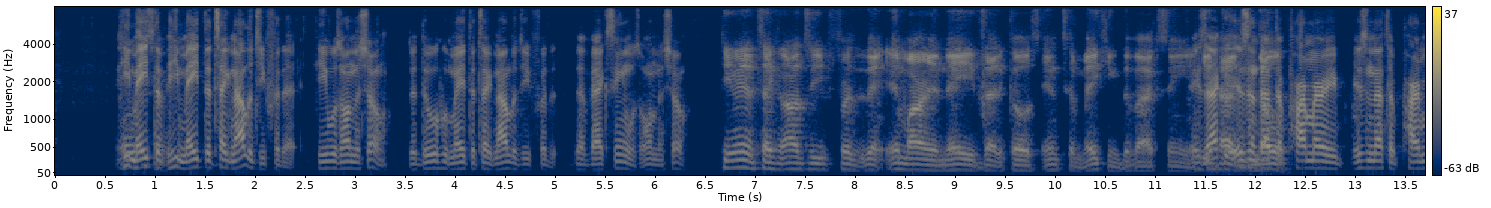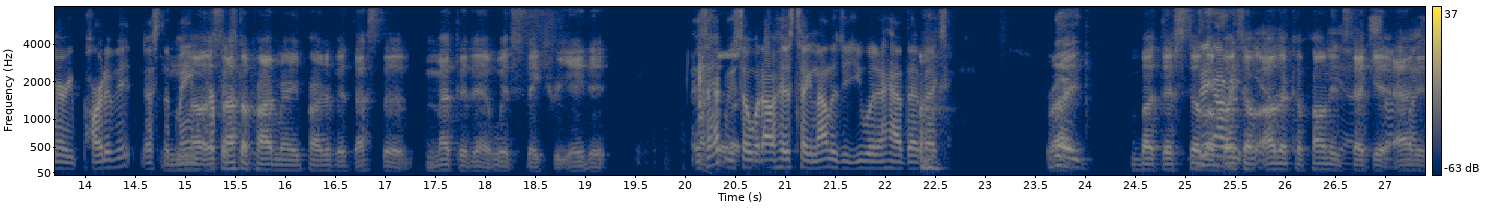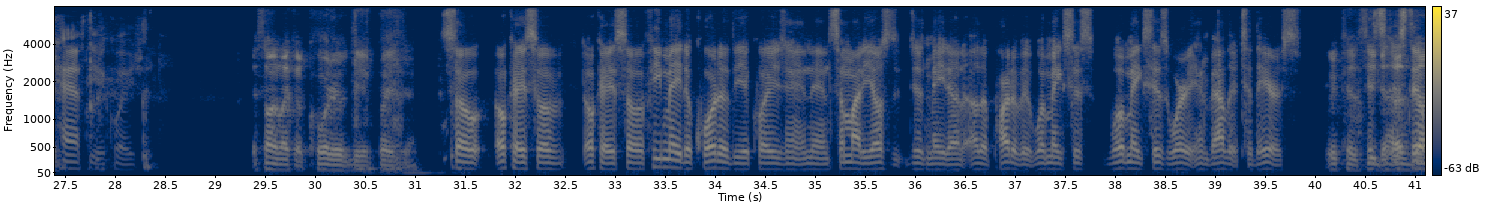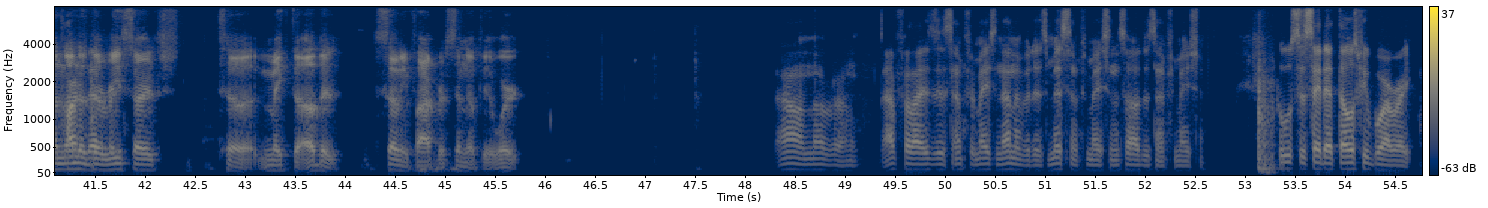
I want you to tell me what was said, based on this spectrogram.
He made the he made the technology for that. He was on the show. The dude who made the technology for the, the vaccine was on the show. He made a technology for the mRNA that goes into making the vaccine. Exactly. Isn't that the primary? Isn't that the primary part of it? That's the main. No, purpose it's not the it. primary part of it. That's the method in which they created. It. Exactly. So without his technology, you wouldn't have that vaccine. Right. Wait, but there's still They a already- bunch of Yeah. other components Yeah, that get added. Like half the equation. It's only like a quarter of the equation. So okay, so okay, so if he made a quarter of the equation and then somebody else just made another part of it, what makes his what makes his word invalid to theirs? Because he It's- it's has still done none of of the research to make the other 75% of it work. I don't know, bro. I feel like it's just information. None of it is misinformation. It's all just information. Who's to say that those people are right?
